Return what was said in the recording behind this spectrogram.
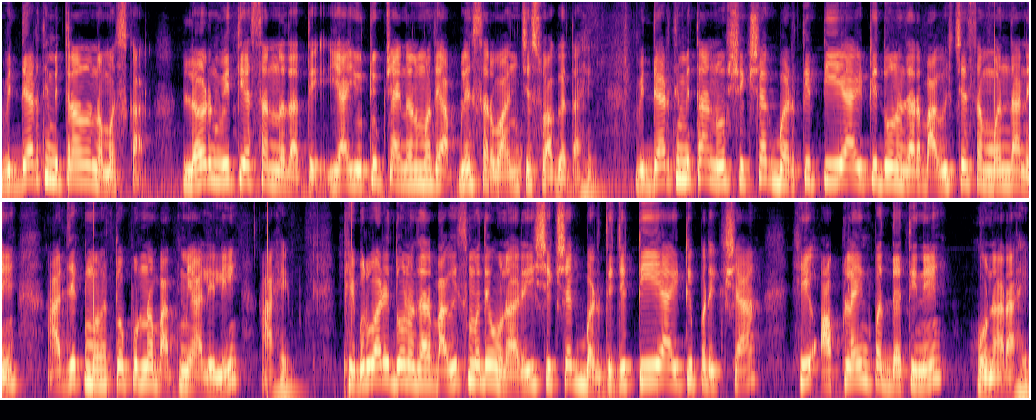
विद्यार्थी मित्रांनो नमस्कार. लर्न विथ यस अन्नदाते या यूट्यूब चॅनलमध्ये आपले सर्वांचे स्वागत आहे. विद्यार्थी मित्रांनो शिक्षक भरती टी ए आय टी दोन हजार बावीसच्या संबंधाने आज एक महत्त्वपूर्ण बातमी आलेली आहे. फेब्रुवारी दोन हजार बावीसमध्ये होणारी शिक्षक भरतीची टी ए आय टी परीक्षा ही ऑफलाईन पद्धतीने होणार आहे.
